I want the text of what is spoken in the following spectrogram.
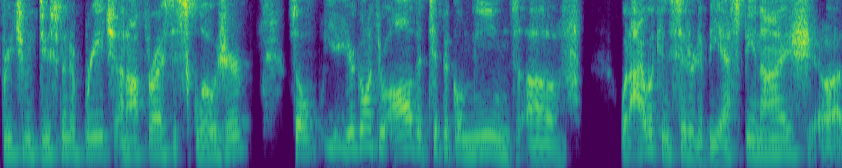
breach of inducement of breach, unauthorized disclosure. So you're going through all the typical means of what I would consider to be espionage, uh,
